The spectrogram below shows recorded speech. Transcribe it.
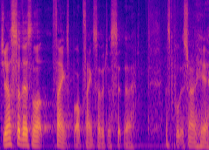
Just so there's not, thanks, Bob, thanks, I would just sit there. Let's pull this around here.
